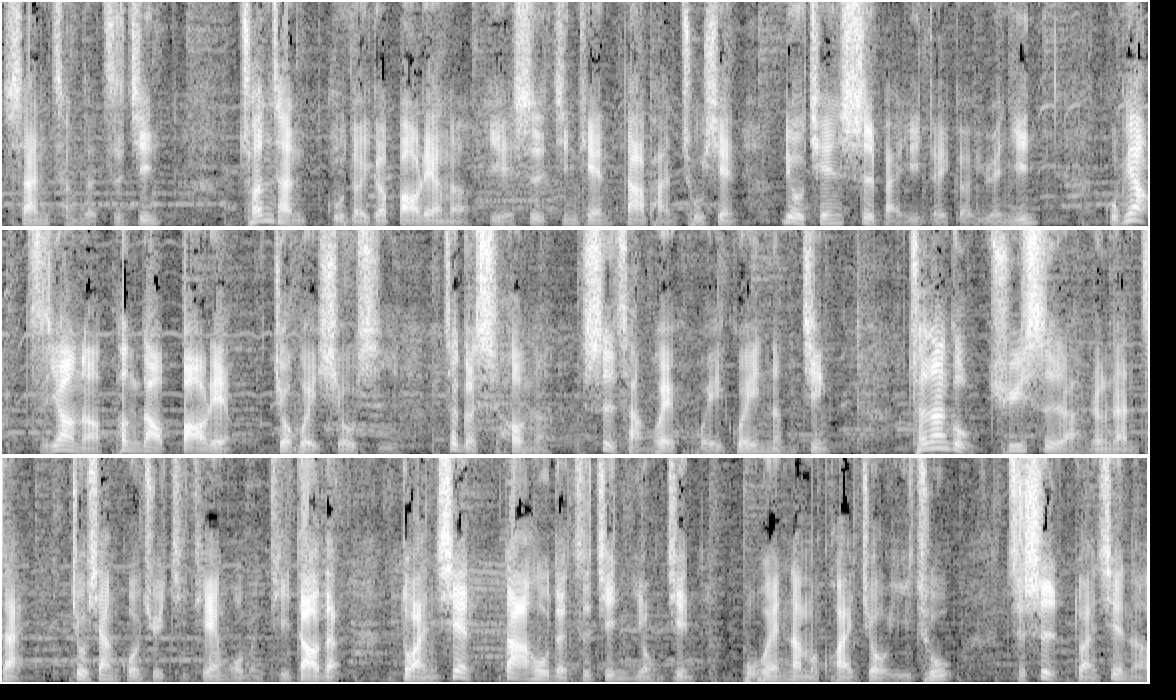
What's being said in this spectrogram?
三成的资金。传产股的一个爆量呢，也是今天大盘出现六千四百亿的一个原因。股票只要呢碰到爆量就会休息，这个时候呢市场会回归冷静。传产股趋势啊仍然在，就像过去几天我们提到的，短线大户的资金涌进不会那么快就移出，只是短线呢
